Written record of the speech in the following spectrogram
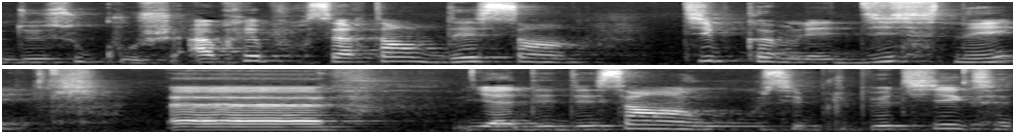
de, sous-couches. Après, pour certains dessins, type comme les Disney, il y a des dessins où c'est plus petit, etc.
